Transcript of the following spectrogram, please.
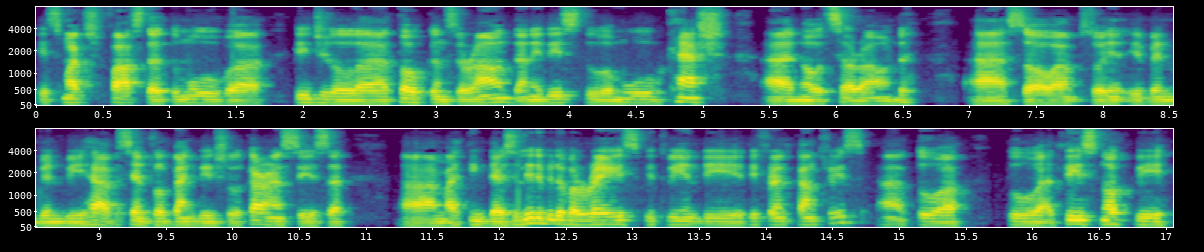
it's much faster to move uh, digital uh, tokens around than it is to move cash uh, notes around. Uh, so, um, so when, when we have central bank digital currencies, um, I think there's a little bit of a race between the different countries to to at least not be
